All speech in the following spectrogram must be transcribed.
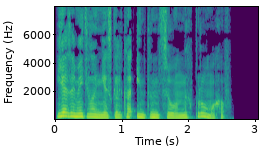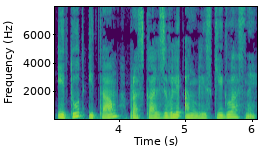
Я заметила несколько интенционных промахов, и тут и там проскальзывали английские гласные.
